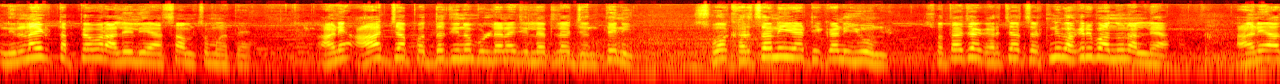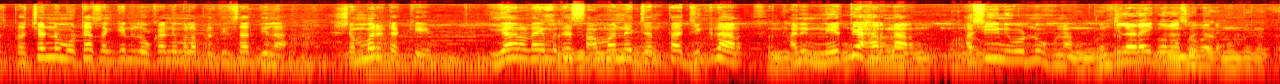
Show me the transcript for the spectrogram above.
निर्णायक टप्प्यावर आलेली आहे असं आमचं मत आहे आणि आज ज्या पद्धतीनं बुलढाणा जिल्ह्यातल्या जनतेने स्वखर्चाने या ठिकाणी येऊन स्वतःच्या घरच्या चटणी भाकरी बांधून आणल्या आणि आज प्रचंड मोठ्या संख्येने लोकांनी मला प्रतिसाद दिला. शंभर टक्के या लढाईमध्ये सामान्य जनता जिंकणार आणि नेते हरणार अशी ही निवडणूक होणार. तुमची लढाई कोणासोबत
